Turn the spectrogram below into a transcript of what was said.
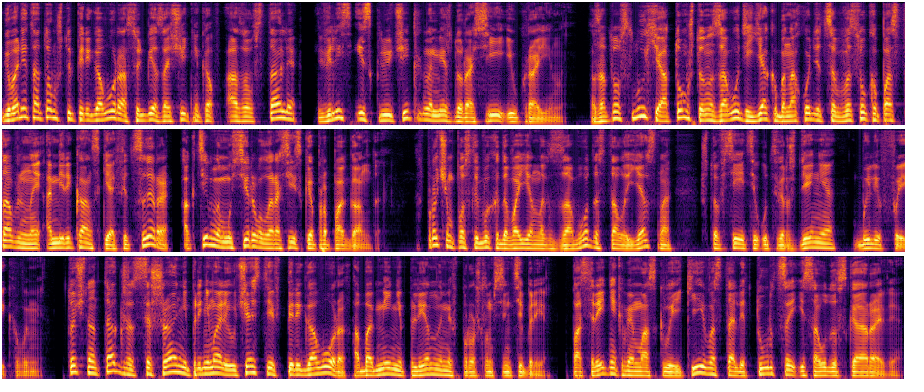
говорят о том, что переговоры о судьбе защитников Азовстали велись исключительно между Россией и Украиной. Зато слухи о том, что на заводе якобы находятся высокопоставленные американские офицеры, активно муссировала российская пропаганда. Впрочем, после выхода военных с завода стало ясно, что все эти утверждения были фейковыми. Точно так же США не принимали участие в переговорах об обмене пленными в прошлом сентябре. Посредниками Москвы и Киева стали Турция и Саудовская Аравия.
